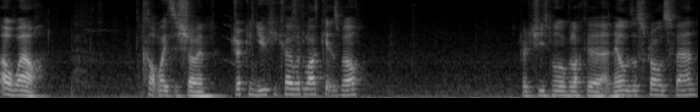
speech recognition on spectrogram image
Oh, wow. Can't wait to show him. Do you reckon Yukiko would like it as well? Do she's more of like a, an Elder Scrolls fan?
